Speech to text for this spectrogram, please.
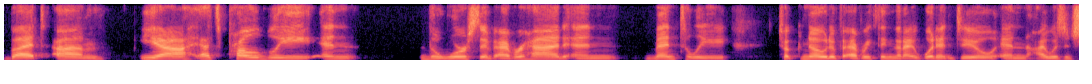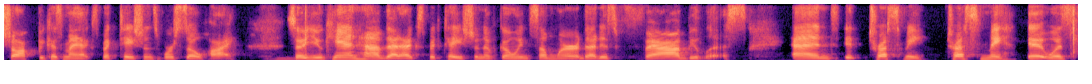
But um, yeah, that's probably and the worst I've ever had, and mentally took note of everything that I wouldn't do, and I was in shock because my expectations were so high. Mm-hmm. So you can have that expectation of going somewhere that is fabulous. And it trust me, trust me, it was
